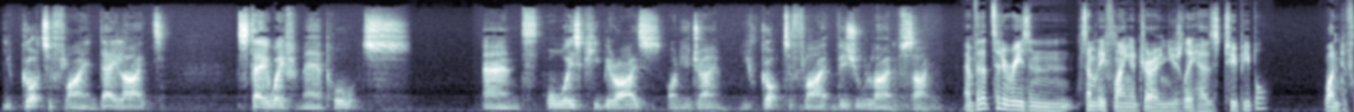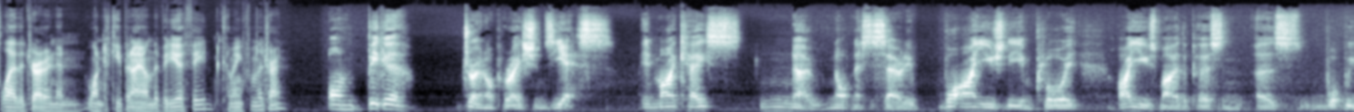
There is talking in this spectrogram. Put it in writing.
You've got to fly in daylight. Stay away from airports and always keep your eyes on your drone. You've got to fly at visual line of sight. And for that sort of reason, somebody flying a drone usually has two people one to fly the drone and one to keep an eye on the video feed coming from the drone? On bigger drone operations, yes. In my case, no, not necessarily. What I usually employ I use my other person as what we,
